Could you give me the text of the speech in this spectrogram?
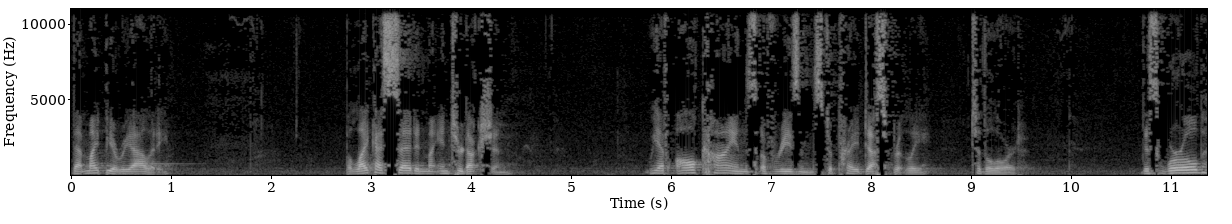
that might be a reality. But like I said in my introduction, we have all kinds of reasons to pray desperately to the Lord. This world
